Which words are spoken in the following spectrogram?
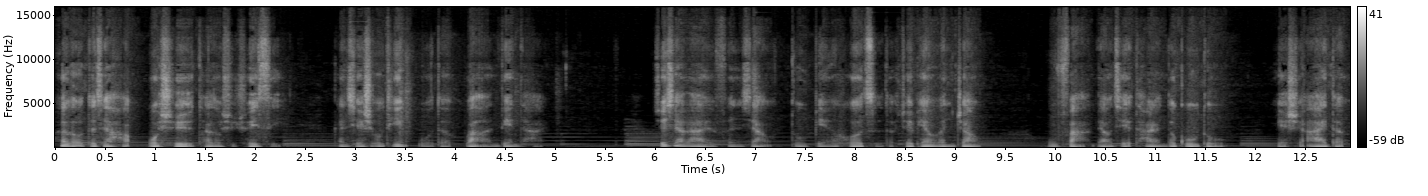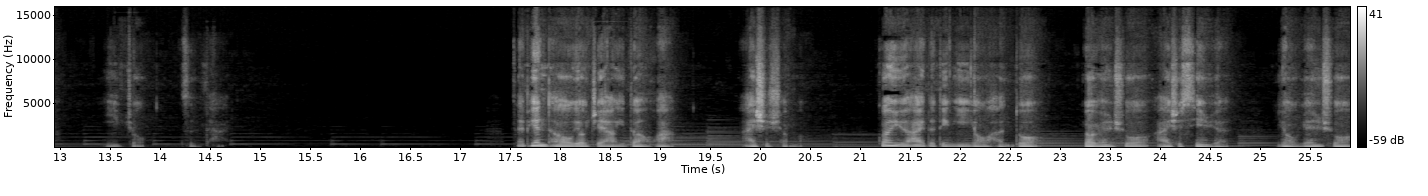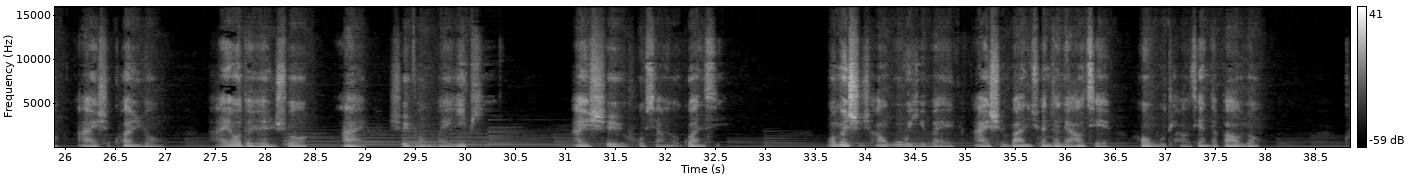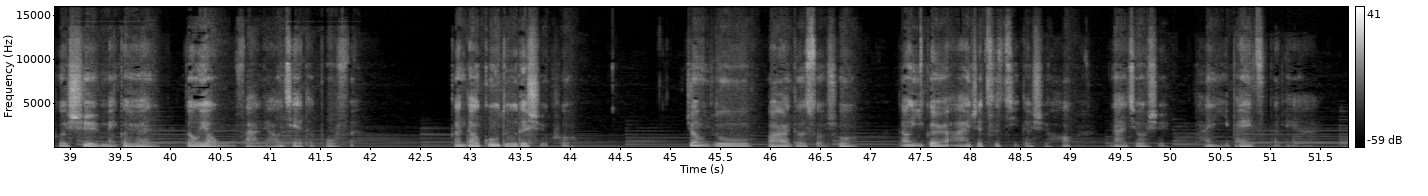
Hello，大家好，我是泰罗斯 Tracy，感谢收听我的晚安电台。接下来分享渡边和子的这篇文章：无法了解他人的孤独，也是爱的一种姿态。在片头有这样一段话：爱是什么？关于爱的定义有很多，有人说爱是信任，有人说爱是宽容，还有的人说爱。是融为一体，爱是互相有关系。我们时常误以为爱是完全的了解和无条件的包容，可是每个人都有无法了解的部分，感到孤独的时刻。正如瓦尔德所说：“当一个人爱着自己的时候，那就是谈一辈子的恋爱。”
